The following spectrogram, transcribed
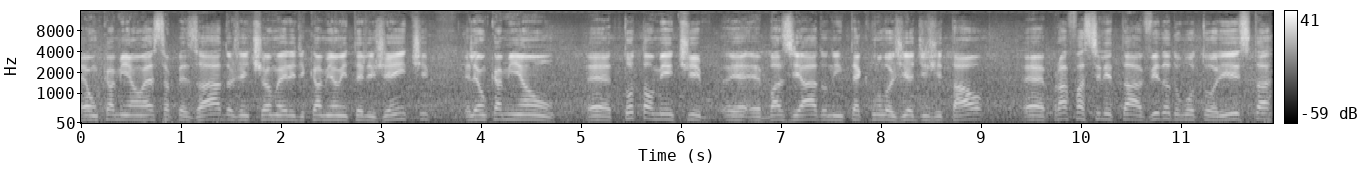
É um caminhão extra pesado, a gente chama ele de caminhão inteligente. Ele é um caminhão é, totalmente é, é baseado em tecnologia digital é, para facilitar a vida do motorista,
